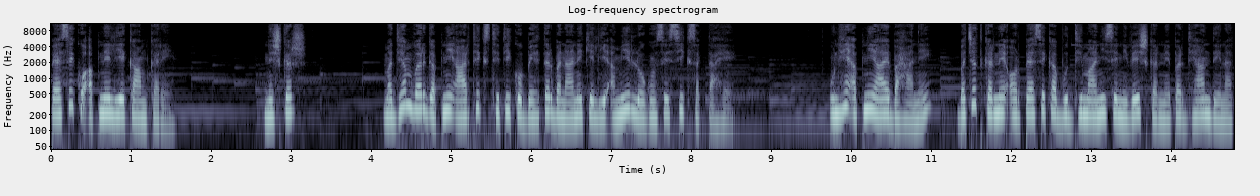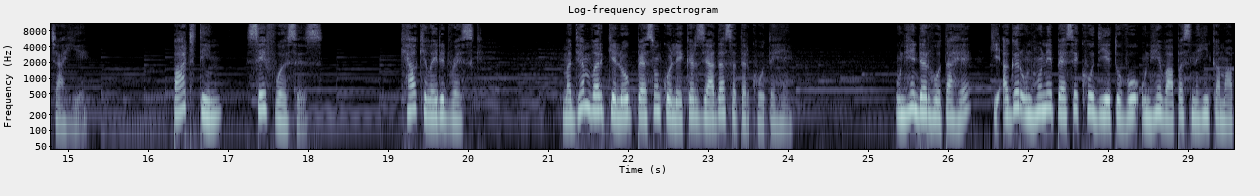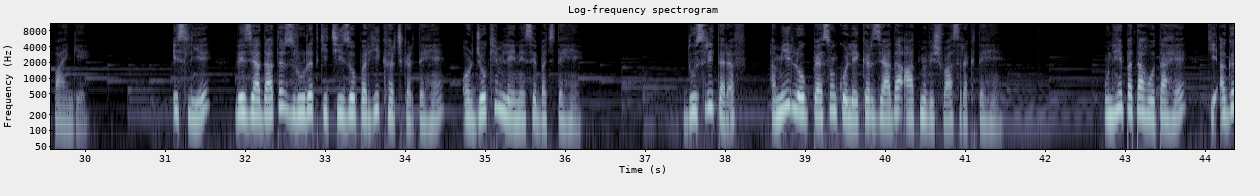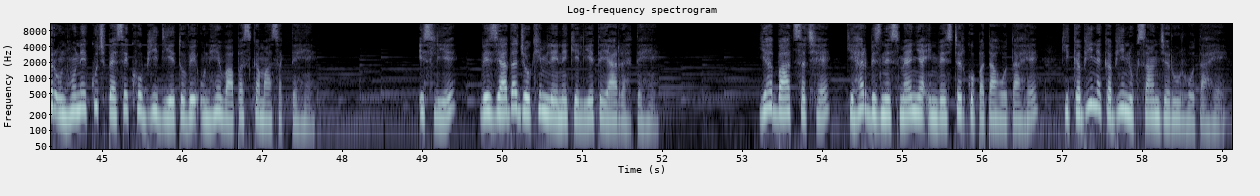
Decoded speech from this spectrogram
पैसे को अपने लिए काम करें। निष्कर्ष, मध्यम वर्ग अपनी आर्थिक स्थिति को बेहतर बनाने के लिए अमीर लोगों से सीख सकता है। उन्हें अपनी आय बढ़ाने, बचत करने और पैसे का बुद्धिमानी से निवेश करने पर ध्यान देना चाहिए। पाठ तीन, सेफ़ वर्सेस। कैलकुलेटेड रिस्क मध्यम वर्ग के लोग पैसों को लेकर ज़्यादा सतर्क होते हैं। उन्हें डर होता है कि अगर उन्होंने पैसे खो दिए तो वो उन्हें वापस नहीं कमा पाएँगे। इसलिए वे ज़्यादातर ज़रूरत की चीज़ों पर ही खर्च करते हैं और जोखिम लेने से बचते हैं। दूसरी तरफ़, अमीर लोग पैसों को लेकर ज़्यादा आत्मविश्वास रखते हैं। उन्हें पता होता है कि अगर उन्होंने कुछ पैसे खो भी दिए तो वे उन्हें वापस कमा सकते हैं। इसलिए वे ज़्यादा जोखिम लेने के लिए तैयार रहते हैं। यह बात सच है कि हर बिजनेसमैन या इन्वेस्टर को पता होता है कि कभी न कभी नुकसान ज़रूर होता है।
